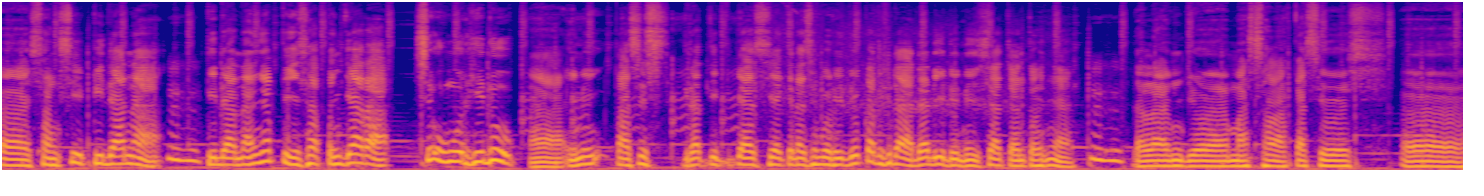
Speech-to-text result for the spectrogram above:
uh, sanksi pidana mhm. pidananya bisa penjara seumur hidup nah ini kasus gratifikasi yang kena seumur hidup kan sudah ada di Indonesia contohnya mhm. dalam jual masalah kasus uh,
